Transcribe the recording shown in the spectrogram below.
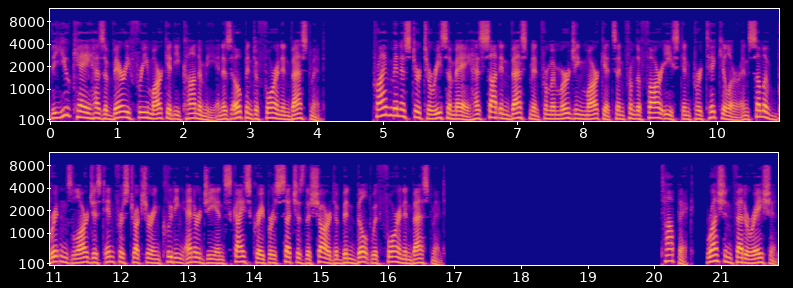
The UK has a very free market economy and is open to foreign investment. Prime Minister Theresa May has sought investment from emerging markets and from the Far East in particular and some of Britain's largest infrastructure including energy and skyscrapers such as the Shard have been built with foreign investment. Russian Federation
